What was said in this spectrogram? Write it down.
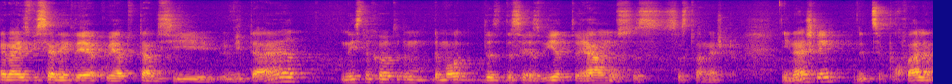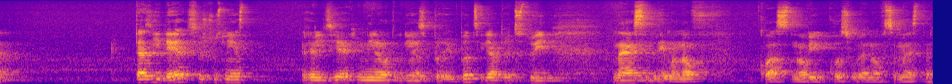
една извисена идея, която там си витае, а наистина хората да, да могат да, да се развият реално с, с това нещо. И знаеш ли, да се похваля, тази идея всъщност ние реализирахме миналата година за първи път, сега предстои най да има нов клас, нови класове, нов семестър.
